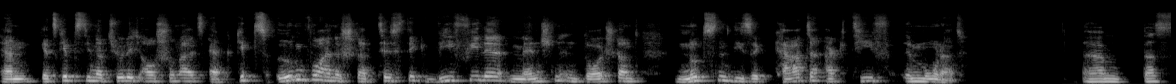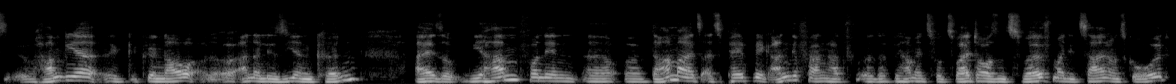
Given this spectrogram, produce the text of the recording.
Ähm, jetzt gibt es die natürlich auch schon als App. Gibt es irgendwo eine Statistik, wie viele Menschen in Deutschland nutzen diese Karte aktiv im Monat? Ähm, das haben wir äh, genau äh, analysieren können. Also, wir haben von den äh, äh damals, als Payback angefangen hat, wir haben jetzt vor 2012 mal die Zahlen uns geholt,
